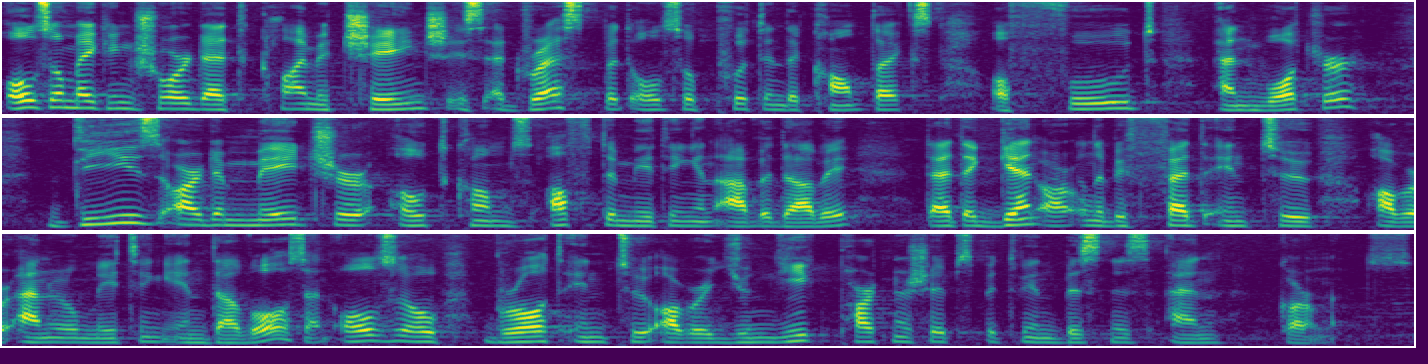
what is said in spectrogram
also making sure that climate change is addressed but also put in the context of food and water. These are the major outcomes of the meeting in Abu Dhabi that again are going to be fed into our annual meeting in Davos and also brought into our unique partnerships between business and governments.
